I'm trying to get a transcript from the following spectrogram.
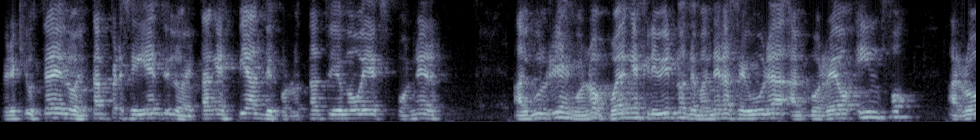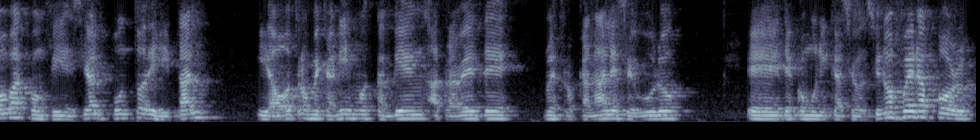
pero es que ustedes los están persiguiendo y los están espiando y por lo tanto yo me voy a exponer algún riesgo. No, pueden escribirnos de manera segura al correo info arroba confidencial punto digital y a otros mecanismos también a través de nuestros canales seguros eh, de comunicación. Si no fuera por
